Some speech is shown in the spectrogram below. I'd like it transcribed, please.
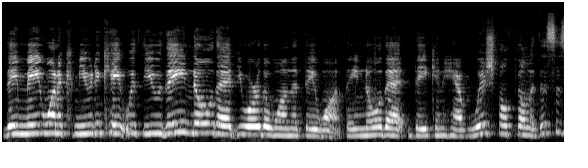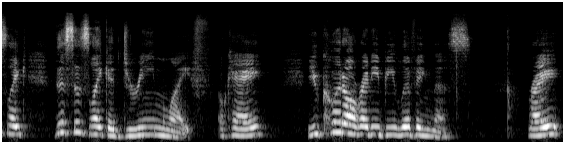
They may want to communicate with you. They know that you're the one that they want. They know that they can have wish fulfillment. This is like this is like a dream life, okay? You could already be living this, right?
